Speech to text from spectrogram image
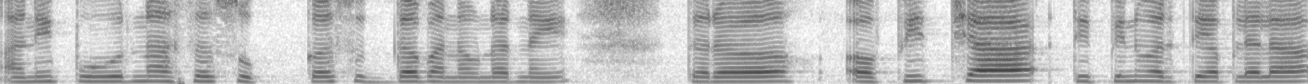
आणि पूर्ण असं सुक्कंसुद्धा बनवणार नाही. तर ऑफिसच्या टिफिनवरती आपल्याला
